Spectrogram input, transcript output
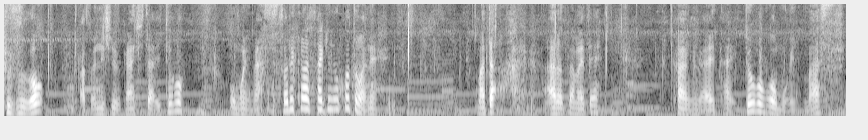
工夫をあと2週間したいと思います。それから先のことはねまた改めて考えたいと思います。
